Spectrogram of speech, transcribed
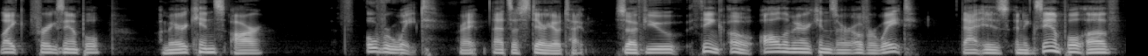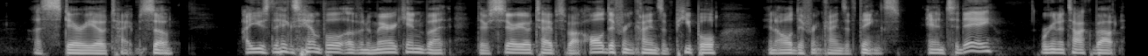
Like, for example, Americans are overweight, right? That's a stereotype. So if you think, oh, all Americans are overweight, that is an example of a stereotype. So I use the example of an American, but there's stereotypes about all different kinds of people and all different kinds of things. And today we're going to talk about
